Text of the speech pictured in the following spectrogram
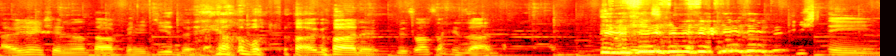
A gente ainda não tava perdida e ela voltou agora. Foi só uma risada. Existem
